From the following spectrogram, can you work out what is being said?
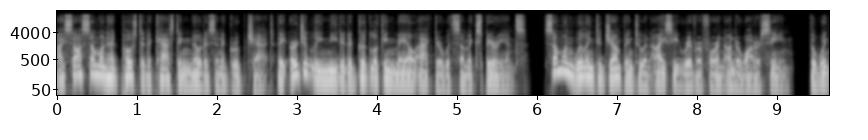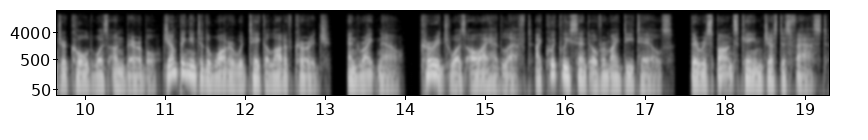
I saw someone had posted a casting notice in a group chat. They urgently needed a good-looking male actor with some experience. Someone willing to jump into an icy river for an underwater scene. The winter cold was unbearable. Jumping into the water would take a lot of courage. And right now, courage was all I had left. I quickly sent over my details. Their response came just as fast.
